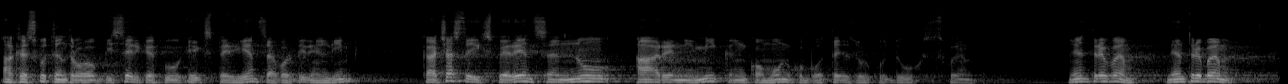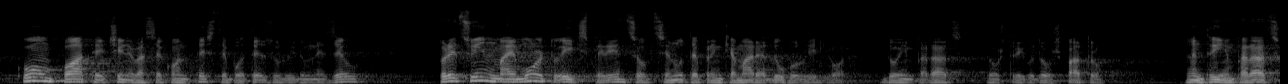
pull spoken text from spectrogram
a crescut într-o biserică cu experiența vorbirii în limbi, că această experiență nu are nimic în comun cu botezul cu Duh Sfânt. Ne întrebăm, ne întrebăm, cum poate cineva să conteste botezul lui Dumnezeu, prețuind mai mult o experiență obținută prin chemarea Duhurilor? 2 Împărați, 23 cu 24, 1 Împărați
